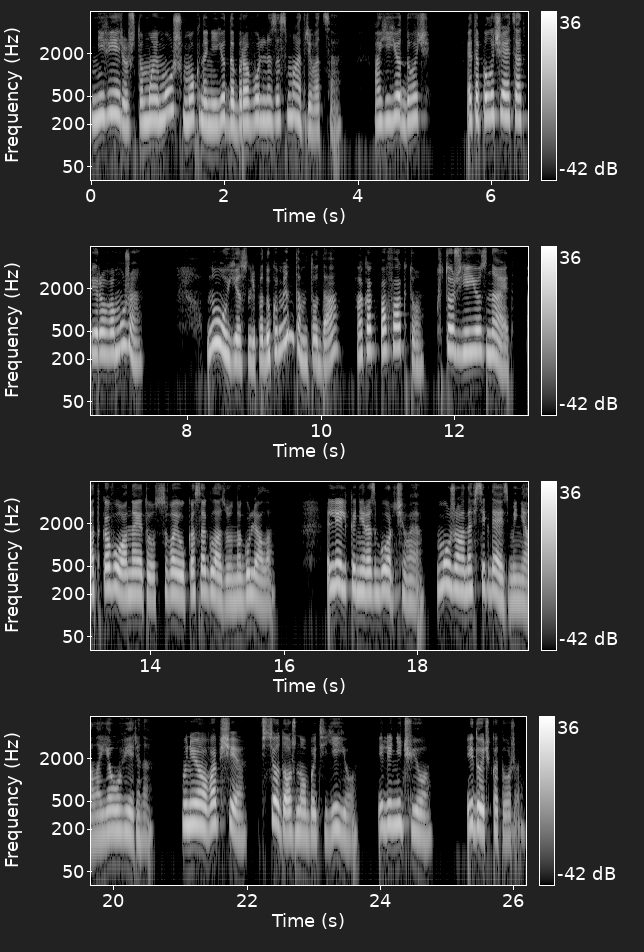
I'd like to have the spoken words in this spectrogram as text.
«Не верю, что мой муж мог на нее добровольно засматриваться. А ее дочь? Это получается от первого мужа?» «Ну, если по документам, то да. А как по факту? Кто же ее знает, от кого она эту свою косоглазую нагуляла? Лелька неразборчивая. Мужу она всегда изменяла, я уверена. У нее вообще все должно быть ее. Или ничье. И дочка тоже.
